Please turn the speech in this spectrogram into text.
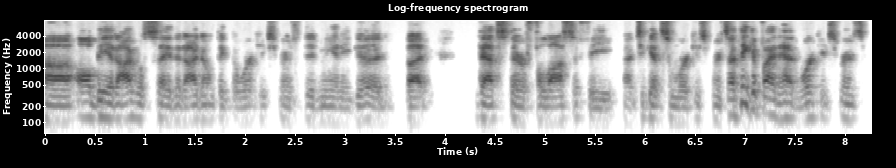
Uh, albeit I will say that I don't think the work experience did me any good, but that's their philosophy uh, to get some work experience. I think if I'd had work experience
